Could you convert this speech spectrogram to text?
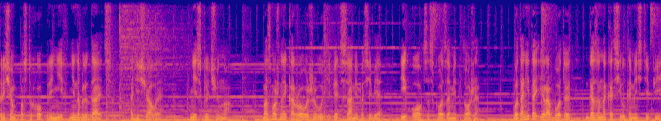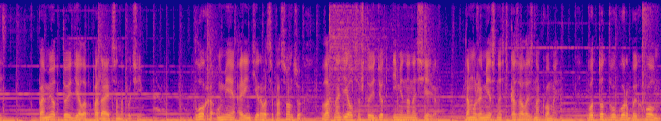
причем пастухов при них не наблюдается, одичалые не исключено. Возможно, и коровы живут теперь сами по себе – и овцы с козами тоже. Вот они-то и работают газонокосилками степи. Помет то и дело попадается на пути. Плохо умея ориентироваться по солнцу, Влад надеялся, что идет именно на север. К тому же местность казалась знакомой. Вот тот двугорбый холм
